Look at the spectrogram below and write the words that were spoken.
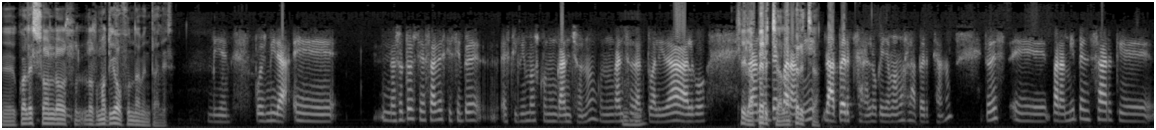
Eh, ¿Cuáles son los, los motivos fundamentales? Bien, pues mira, eh, nosotros ya sabes que siempre escribimos con un gancho, ¿no? Con un gancho de actualidad, algo. Sí, la percha, para la percha. Mí, la percha, lo que llamamos la percha, ¿no? Entonces, eh, para mí pensar que,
